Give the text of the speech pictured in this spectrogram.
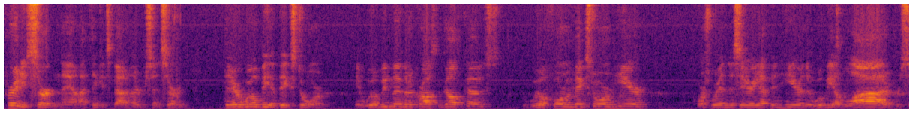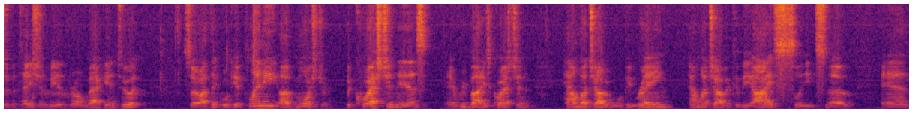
pretty certain now. I think it's about 100% certain there will be a big storm. It will be moving across the Gulf Coast. It will form a big storm here. Of course, we're in this area up in here. There will be a lot of precipitation being thrown back into it. So I think we'll get plenty of moisture. The question is, everybody's question, how much of it will be rain? How much of it could be ice, sleet, snow? And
